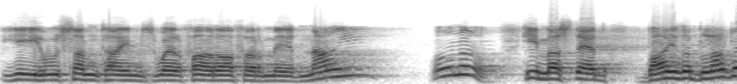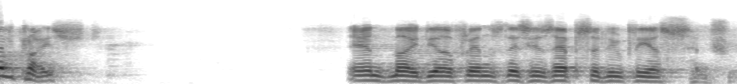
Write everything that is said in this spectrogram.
ye who sometimes were far off are made nigh. Oh no. He must add, By the blood of Christ. And, my dear friends, this is absolutely essential.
